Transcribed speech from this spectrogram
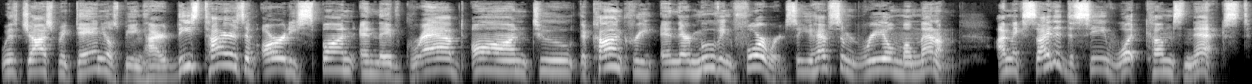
with Josh McDaniels being hired, these tires have already spun and they've grabbed on to the concrete and they're moving forward. So you have some real momentum. I'm excited to see what comes next.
